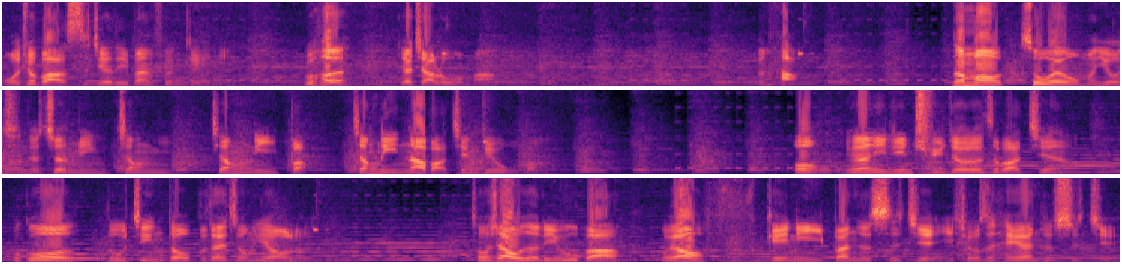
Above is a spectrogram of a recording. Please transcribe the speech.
我就把世界的一半分给你。如何？要加入我吗？很好。那么，作为我们友情的证明，将你将你把将你那把剑给我吧。哦，原来你已经取得了这把剑啊。不过如今都不再重要了。收下我的礼物吧，我要给你一半的世界，也就是黑暗的世界。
